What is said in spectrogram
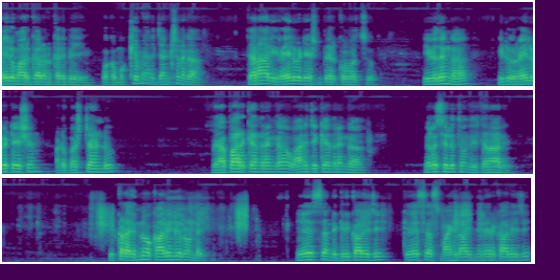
రైలు మార్గాలను కలిపి ఒక ముఖ్యమైన జంక్షన్గా తెనాలి రైల్వే స్టేషన్ పేర్కోవచ్చు ఈ విధంగా ఇటు రైల్వే స్టేషన్ అటు బస్ వ్యాపార కేంద్రంగా వాణిజ్య కేంద్రంగా విలసిల్లుతుంది తెనాలి. ఇక్కడ ఎన్నో కాలేజీలు ఉన్నాయి. ఏఎస్ఎన్ డిగ్రీ కాలేజీ కేఎస్ఎస్ మహిళా engineer college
